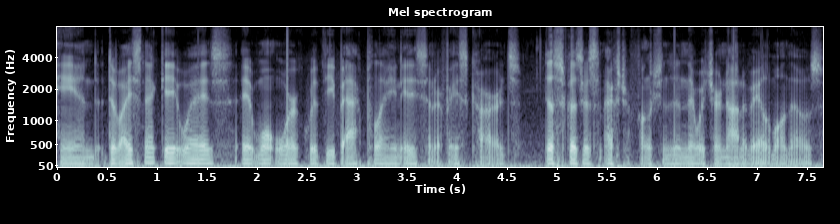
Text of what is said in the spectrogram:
and DeviceNet gateways. It won't work with the backplane AS interface cards, just because there's some extra functions in there which are not available in those.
